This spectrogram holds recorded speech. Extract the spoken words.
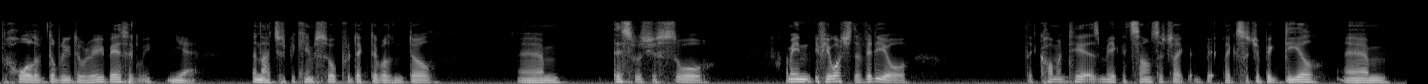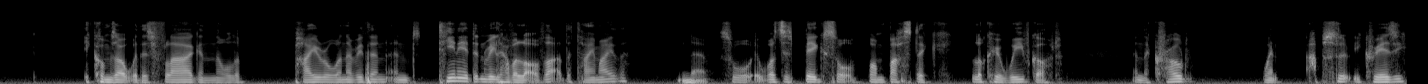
the whole of WWE basically. yeah, and that just became so predictable and dull. Um, this was just so. I mean, if you watch the video, the commentators make it sound such like a bit, like such a big deal. Um, he comes out with his flag and all the pyro and everything, and TNA didn't really have a lot of that at the time either. no, So it was this big sort of bombastic look who we've got, and the crowd went absolutely crazy.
